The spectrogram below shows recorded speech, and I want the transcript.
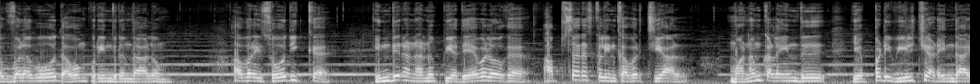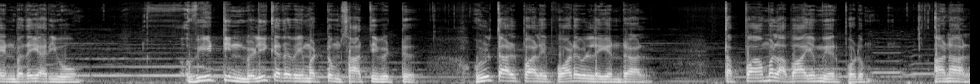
எவ்வளவோ தவம் புரிந்திருந்தாலும் அவரை சோதிக்க இந்திரன் அனுப்பிய தேவலோக அப்சரஸ்களின் கவர்ச்சியால் மனம் கலைந்து எப்படி வீழ்ச்சி அடைந்தார் என்பதை அறிவோம். வீட்டின் வெளிக்கதவை மட்டும் சாத்திவிட்டு உள்தாழ்பாலை போடவில்லை என்றால் தப்பாமல் அபாயம் ஏற்படும். ஆனால்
